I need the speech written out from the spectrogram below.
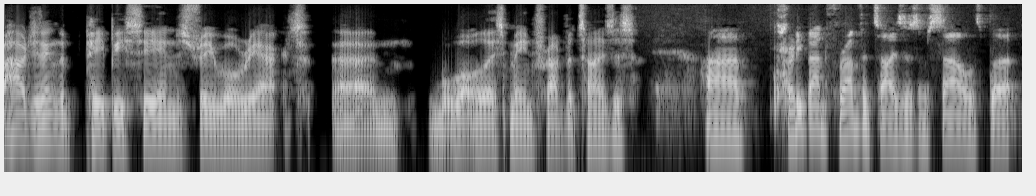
how do you think the PPC industry will react? Um, what will this mean for advertisers? Uh, pretty bad for advertisers themselves, but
